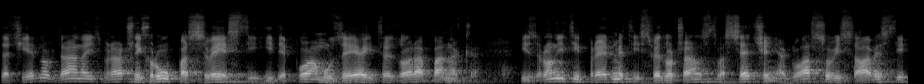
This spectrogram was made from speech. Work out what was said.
Da će jednog dana iz mračnih rupa svesti i depoa muzeja i trezora banaka izroniti predmeti svedočanstva, sećenja, glasovi savesti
